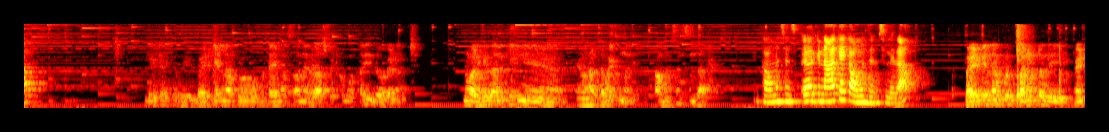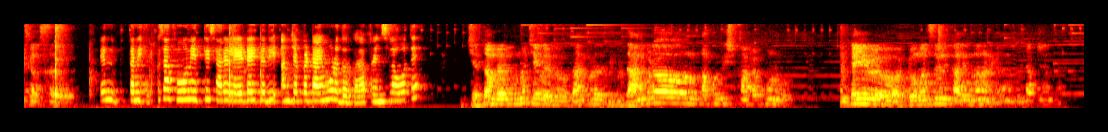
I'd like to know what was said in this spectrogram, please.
లేట్ అవుతుంది బయటకు వెళ్ళినప్పుడు ఒక టైం వస్తావు నేను రాసి ఇది ఎవరైనా? నువ్వు అడిగేదానికి ఏమైనా అర్థమవుతుందా కామన్ సెన్స్ ఉందా? కామన్ సెన్స్ ఎవరికి? నాకే కామన్ సెన్స్ లేదా? బయటకు వెళ్ళినప్పుడు పని ఉంటుంది. ఫ్రెండ్స్ కలుస్తారు. కానీ ఒక్కసారి ఫోన్ ఎత్తి సరే లేట్ అవుతుంది అని చెప్పే టైం కూడా దొరకదా? ఫ్రెండ్స్లో పోతే? చేద్దాం అనుకున్నా చేయలేదు. దాన్ని కూడా ఇప్పుడు దాన్ని కూడా నువ్వు తక్కువ తీసి మాట్లాడుతున్నావు నువ్వు. అంటే టూ మంత్స్ నేను ఖాళీ ఉన్నాను కదా నువ్వు బిల్డప్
